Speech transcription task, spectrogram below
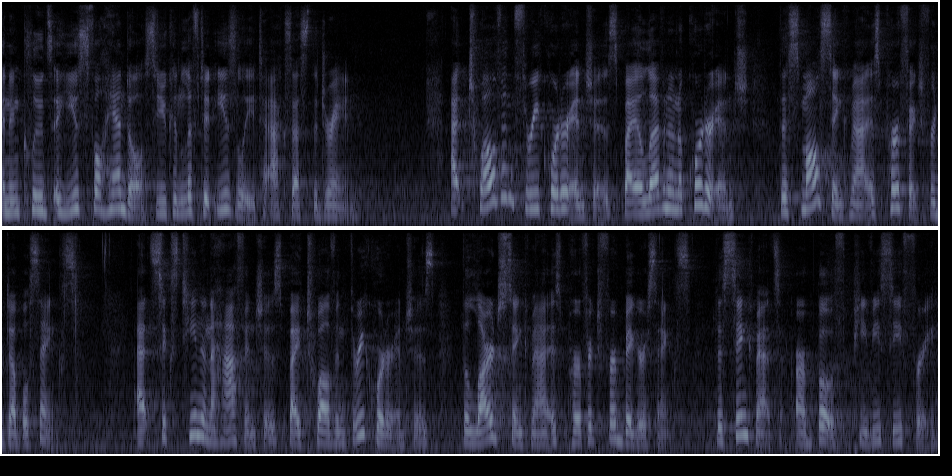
and includes a useful handle so you can lift it easily to access the drain. At 12 and 3 quarter inches by 11 and a quarter inch, the small sink mat is perfect for double sinks. At 16 and a half inches by 12 and 3 quarter inches, the large sink mat is perfect for bigger sinks. The sink mats are both PVC free.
